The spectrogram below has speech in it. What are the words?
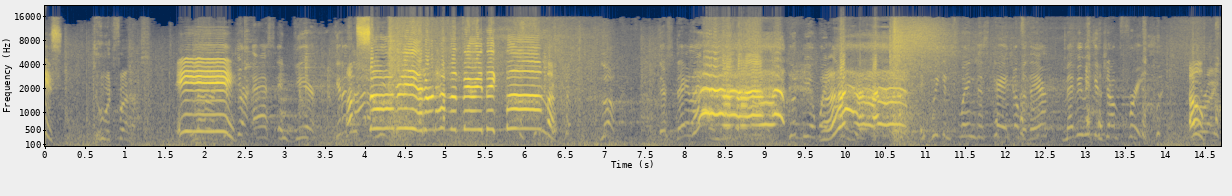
these! Do it fast. Eee! Get your ass in gear. Get us I'm sorry, I don't have a very big bum! Look, there's daylight and there could be a way Ah! Over there, maybe we can jump free. Oh, Alright,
